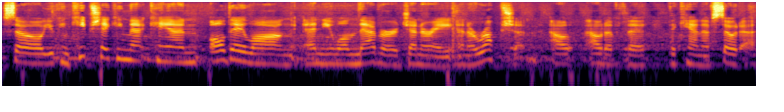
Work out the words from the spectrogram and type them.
So you can keep shaking that can all day long and you will never generate an eruption out, out of the, the can of soda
